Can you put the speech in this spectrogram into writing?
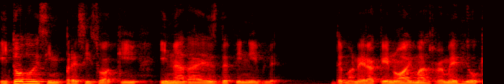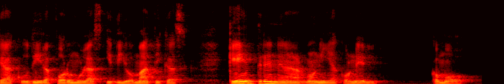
y todo es impreciso aquí y nada es definible, de manera que no hay más remedio que acudir a fórmulas idiomáticas que entren en armonía con él, como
